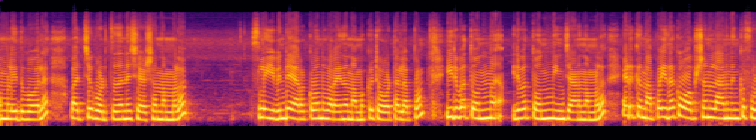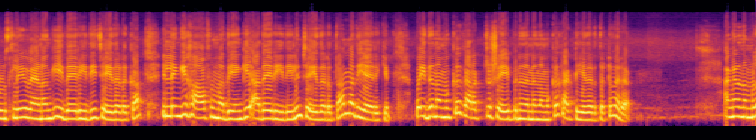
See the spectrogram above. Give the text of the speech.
നമ്മൾ ഇതുപോലെ വച്ച് കൊടുത്തതിന് ശേഷം നമ്മൾ സ്ലീവിന്റെ ഇറക്കം എന്ന് പറയുന്നത് നമുക്ക് ടോട്ടൽ അപ്പം ഇരുപത്തൊന്ന് ഇരുപത്തൊന്ന് ഇഞ്ചാണ് നമ്മൾ എടുക്കുന്നത്. അപ്പോൾ ഇതൊക്കെ ഓപ്ഷനിലാണ് നിങ്ങൾക്ക് ഫുൾ സ്ലീവ് വേണമെങ്കിൽ ഇതേ രീതിയിൽ ചെയ്തെടുക്കാം. ഇല്ലെങ്കിൽ ഹാഫ് മതിയെങ്കിൽ അതേ രീതിയിലും ചെയ്തെടുത്താൽ മതിയായിരിക്കും. അപ്പോൾ ഇത് നമുക്ക് കറക്റ്റ് ഷേപ്പിന് തന്നെ നമുക്ക് കട്ട് ചെയ്തെടുത്തിട്ട് വരാം. അങ്ങനെ നമ്മൾ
